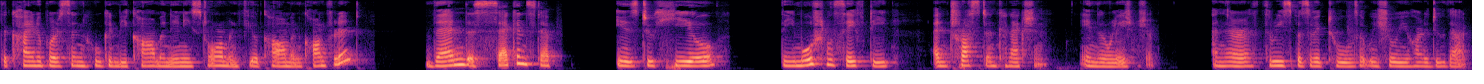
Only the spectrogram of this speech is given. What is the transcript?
the kind of person who can be calm in any storm and feel calm and confident, then the second step is to heal the emotional safety and trust and connection in the relationship. And there are three specific tools that we show you how to do that.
